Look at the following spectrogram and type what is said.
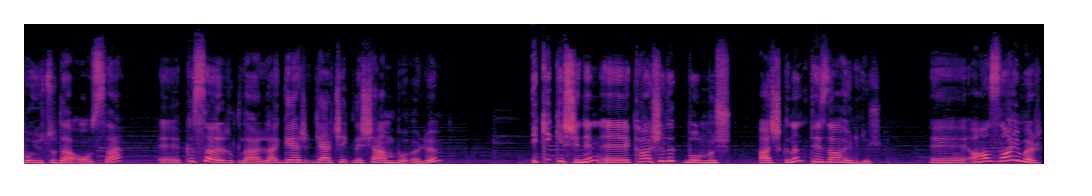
boyutu da olsa e, kısa aralıklarla ger- gerçekleşen bu ölüm iki kişinin karşılık bulmuş aşkının tezahürüdür. Alzheimer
